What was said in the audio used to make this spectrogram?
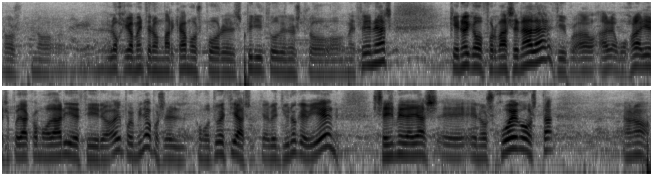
nos- nos- lógicamente nos marcamos por el espíritu de nuestro mecenas, que no hay que conformarse nada, es decir, a, lo mejor alguien se puede acomodar y decir, Ay, pues mira, pues el, como tú decías, el 21 que bien, seis medallas eh, en los Juegos, tal. No, no,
